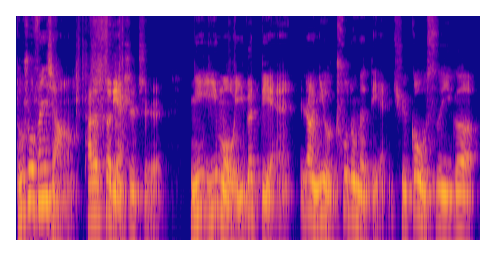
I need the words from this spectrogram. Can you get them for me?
读书分享它的特点是指。你以某一个点，让你有触动的点，去构思一个，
